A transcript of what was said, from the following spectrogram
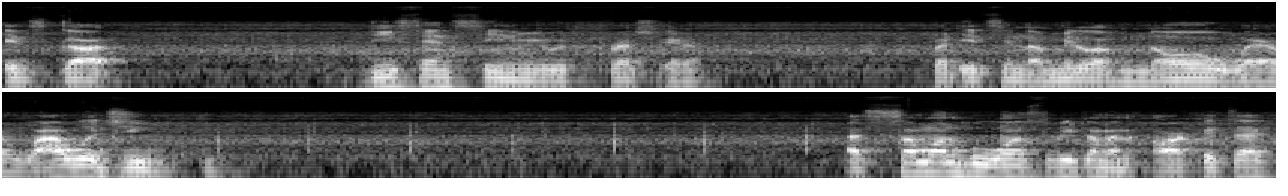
It's got decent scenery with fresh air, but it's in the middle of nowhere. Why would you? As someone who wants to become an architect,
